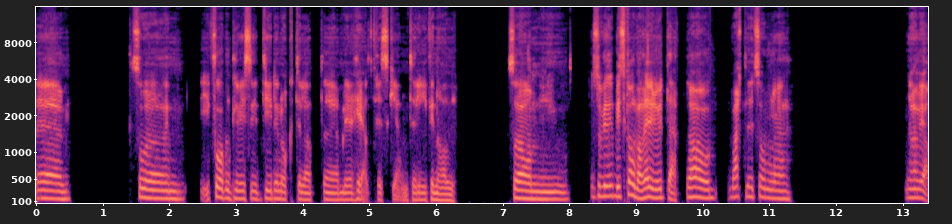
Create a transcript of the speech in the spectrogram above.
Eh, så eh, forhåpentligvis i tide nok til at jeg blir helt frisk igjen til finalen. Så, mm, så vi, vi, skal være i rute. Det har jo vært litt sånn ja, ja.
